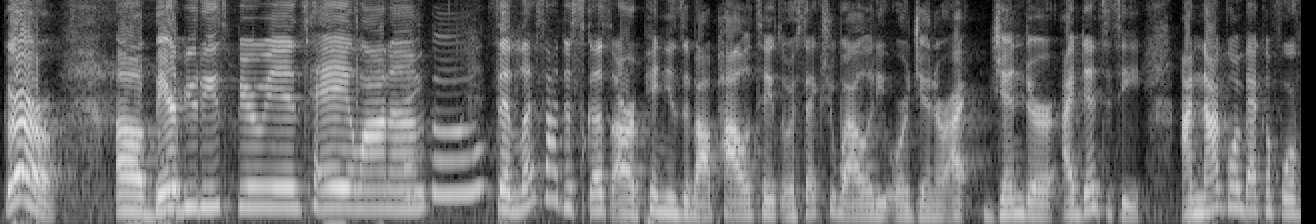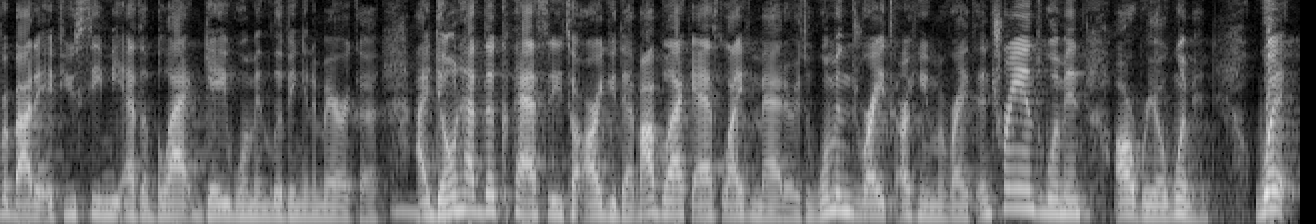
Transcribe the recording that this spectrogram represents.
girl, uh, Bear Beauty Experience. Hey, Lana. Hey, boo. Said, let's not discuss our opinions about politics or sexuality or gender I- gender identity. I'm not going back and forth about it if you see me as a black gay woman living in America. I don't have the capacity to argue that my black ass life matters, women's rights are human rights, and trans women are real women. What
